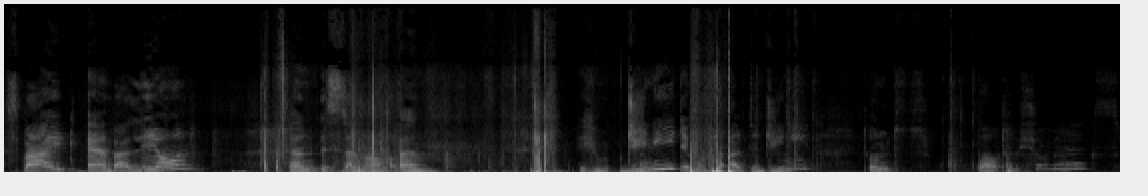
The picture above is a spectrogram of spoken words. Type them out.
Spike, Amber, Leon. Dann ist da noch ähm, Genie, der gute alte Genie. Und wow, habe ich schon Max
